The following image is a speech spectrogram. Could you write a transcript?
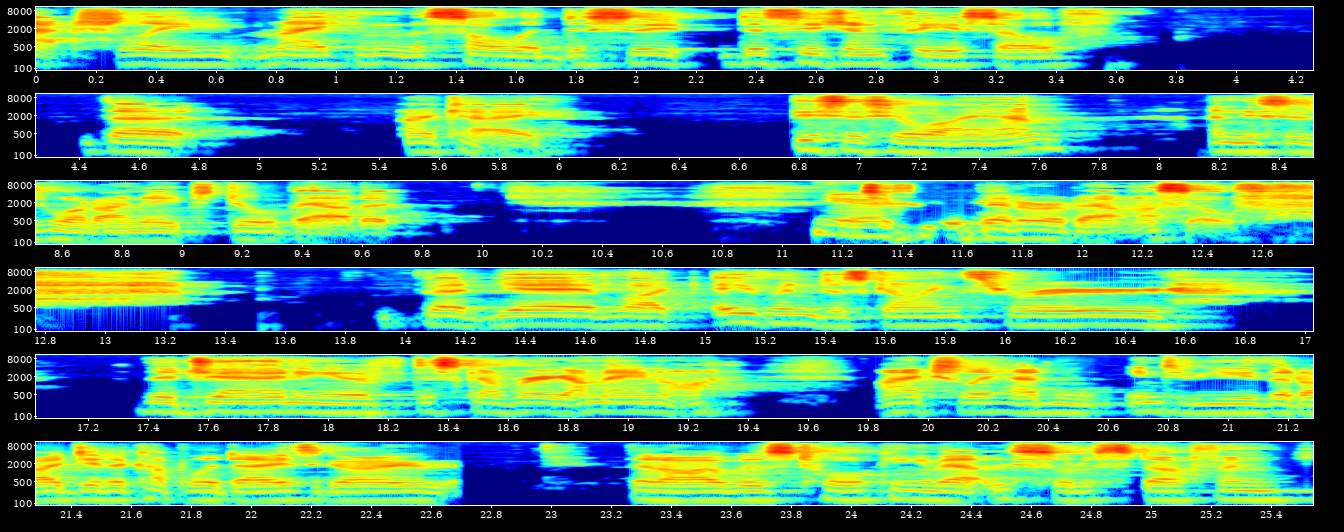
actually making the solid deci- decision for yourself that okay this is who i am and this is what i need to do about it yeah. to feel better about myself but yeah like even just going through the journey of discovery i mean i i actually had an interview that i did a couple of days ago that i was talking about this sort of stuff and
